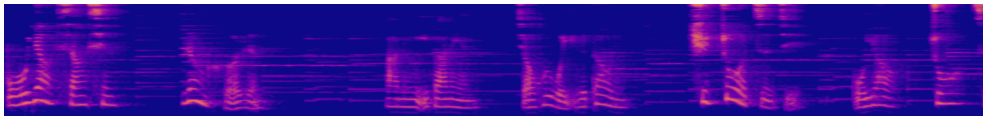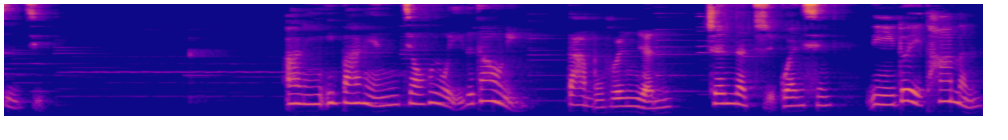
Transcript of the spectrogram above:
不要相信任何人。二零一八年教会我一个道理：去做自己，不要作自己。二零一八年教会我一个道理：大部分人真的只关心你对他们。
